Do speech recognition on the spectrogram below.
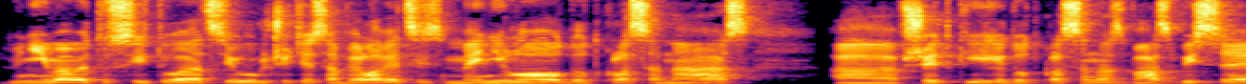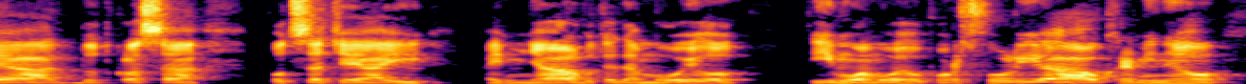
vnímame tú situáciu, určite sa veľa vecí zmenilo, dotkla sa nás a všetkých, dotkla sa nás v Asbise a dotkla sa v podstate aj, aj mňa, alebo teda môjho týmu a môjho portfólia a okrem iného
